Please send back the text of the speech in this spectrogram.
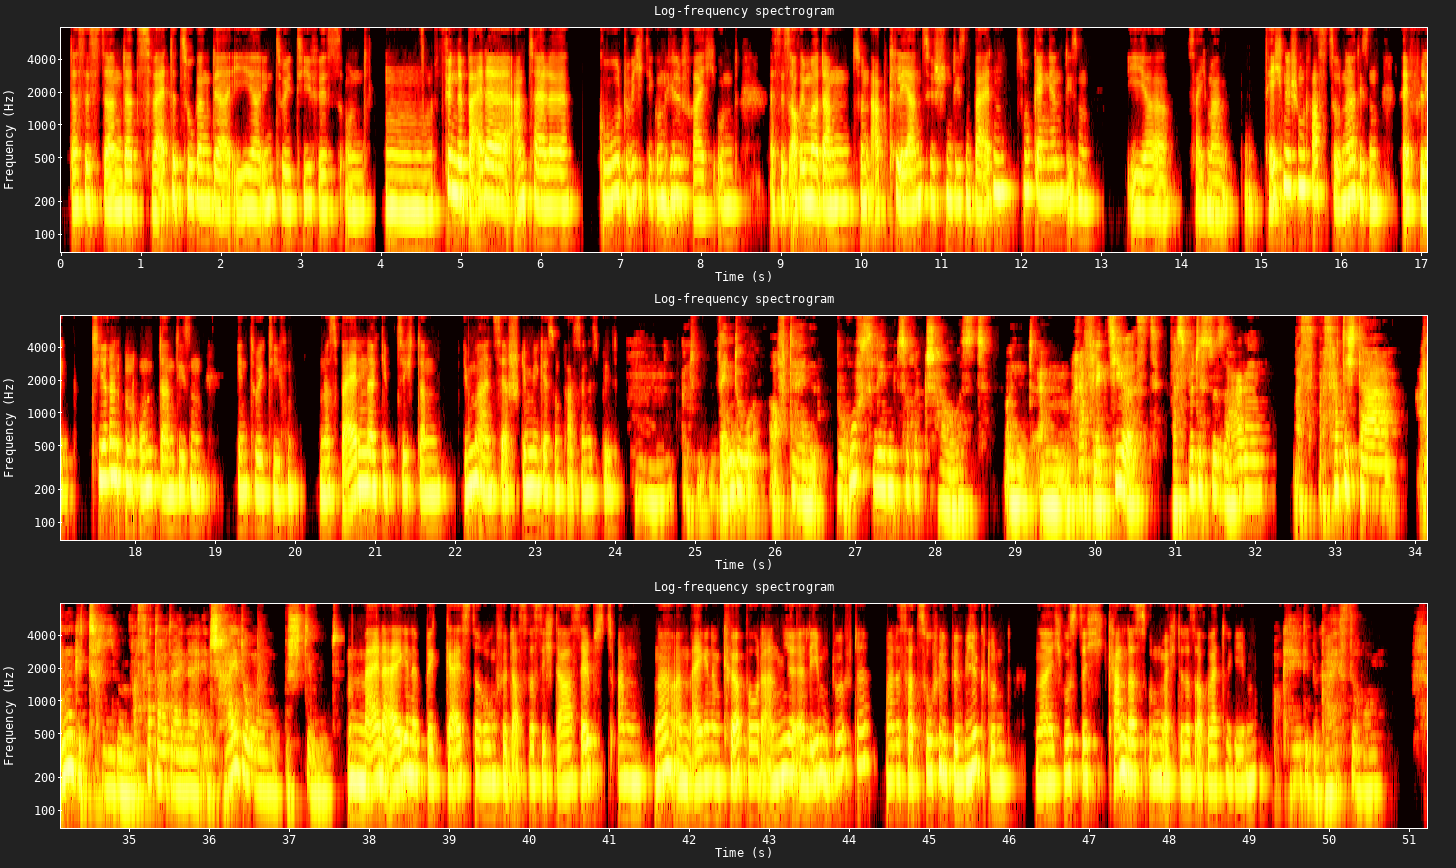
Das ist dann der zweite Zugang, der eher intuitiv ist und mh, mm, finde beide Anteile gut, wichtig und hilfreich. Und es ist auch immer dann so ein Abklären zwischen diesen beiden Zugängen, diesem eher, sag ich mal, technischen fast so, ne, diesen reflektierenden und dann diesen intuitiven. Und aus beiden ergibt sich dann immer ein sehr stimmiges und passendes Bild. Mhm. Und wenn du auf dein Berufsleben zurückschaust und ähm, reflektierst, was würdest du sagen, was, was hat dich da angetrieben? Was hat da deine Entscheidungen bestimmt? Meine eigene Begeisterung für das, was ich da selbst an, ne, an eigenem Körper oder an mir erleben durfte. Das hat so viel bewirkt und na, ich wusste, ich kann das und möchte das auch weitergeben. Okay, die Begeisterung.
